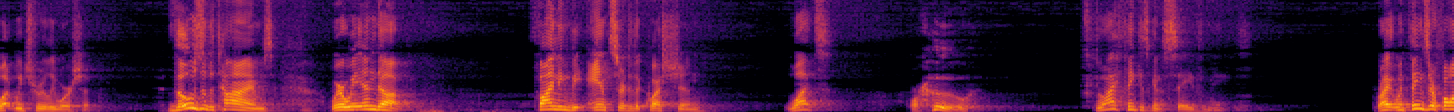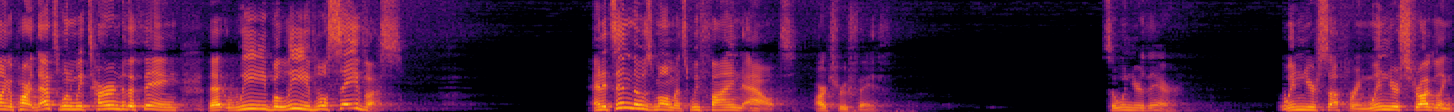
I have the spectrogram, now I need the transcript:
what we truly worship. Those are the times where we end up finding the answer to the question what or who do I think is going to save me? Right? When things are falling apart, that's when we turn to the thing that we believe will save us. And it's in those moments we find out our true faith. So when you're there, when you're suffering, when you're struggling,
